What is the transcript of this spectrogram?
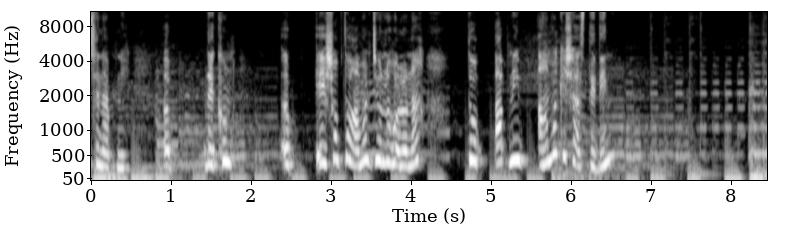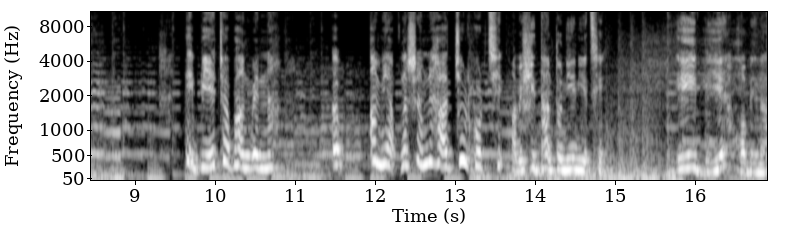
বলছেন আপনি। দেখুন এসব তো আমার জন্য হলো না। তো আপনি আমাকে শাস্তি দিন। এই বিয়েটা ভাঙবেন না। আমি আপনার সামনে হাত জোড় করছি। আমি সিদ্ধান্ত নিয়ে নিয়েছি। এই বিয়ে হবে না।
